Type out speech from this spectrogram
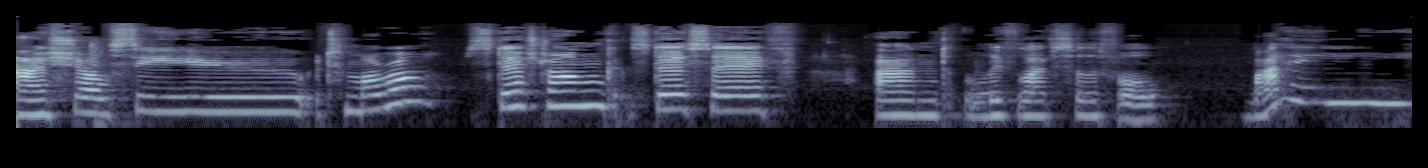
I shall see you tomorrow. Stay strong, stay safe and live life to the full. Bye!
